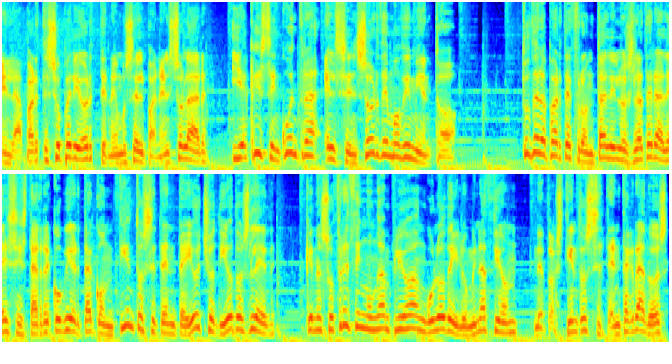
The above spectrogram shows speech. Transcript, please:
En la parte superior tenemos el panel solar y aquí se encuentra el sensor de movimiento. Toda la parte frontal y los laterales está recubierta con 178 diodos LED que nos ofrecen un amplio ángulo de iluminación de 270 grados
